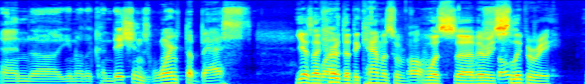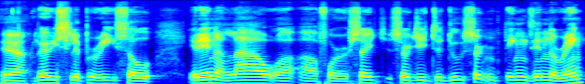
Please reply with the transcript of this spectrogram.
and uh, you know the conditions weren't the best. Yes, I've heard that the canvas wa- Oh, was uh, was very so- slippery. Yeah. very slippery. So it didn't allow uh, uh, for Serg- Sergey to do certain things in the ring.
